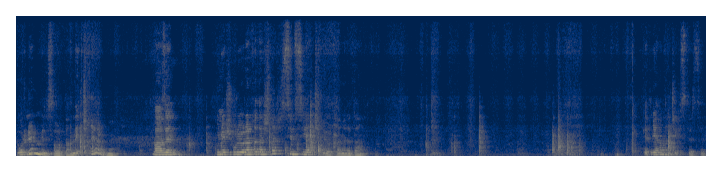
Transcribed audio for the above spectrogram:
Görünüyor mu birisi oradan? Net çıkıyor mu? Bazen güneş vuruyor arkadaşlar. Simsiyah çıkıyor kameradan. Getir yakından çek istersen.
